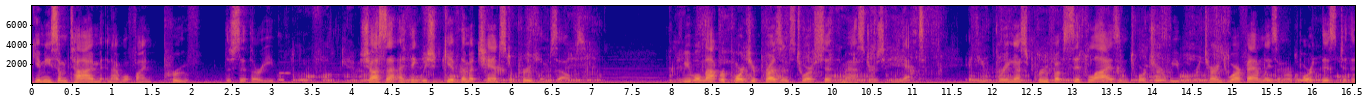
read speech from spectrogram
Give me some time, and I will find proof the Sith are evil. Shasa, I think we should give them a chance to prove themselves. We will not report your presence to our Sith masters yet. If you bring us proof of Sith lies and torture, we will return to our families and report this to the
